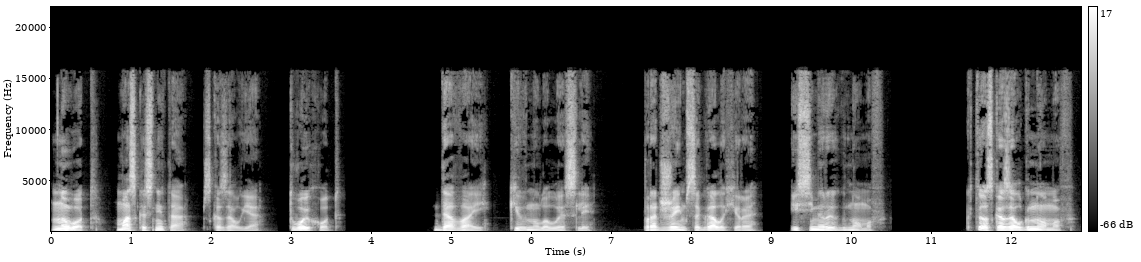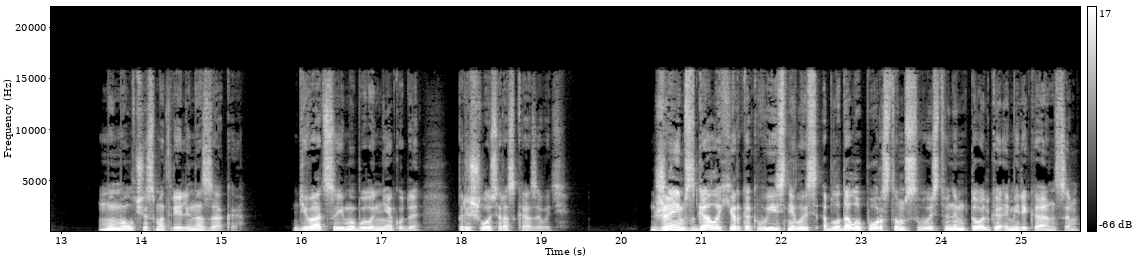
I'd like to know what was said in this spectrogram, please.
«Ну вот, маска снята», — сказал я. «Твой ход». «Давай», — кивнула Лесли. «Про Джеймса Галлахера и семерых гномов». «Кто сказал гномов?» Мы молча смотрели на Зака. Деваться ему было некуда, пришлось рассказывать. Джеймс Галлахер, как выяснилось, обладал упорством, свойственным только американцам,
